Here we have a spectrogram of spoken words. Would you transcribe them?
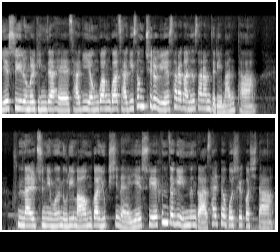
예수 이름을 빙자해 자기 영광과 자기 성취를 위해 살아가는 사람들이 많다. 훗날 주님은 우리 마음과 육신에 예수의 흔적이 있는가 살펴보실 것이다.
